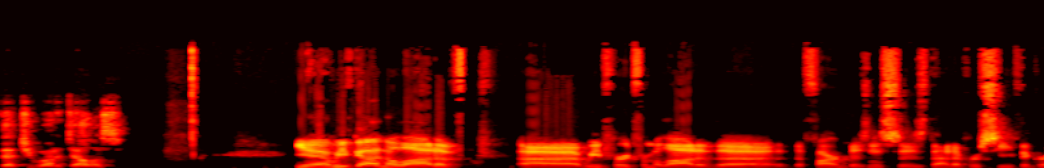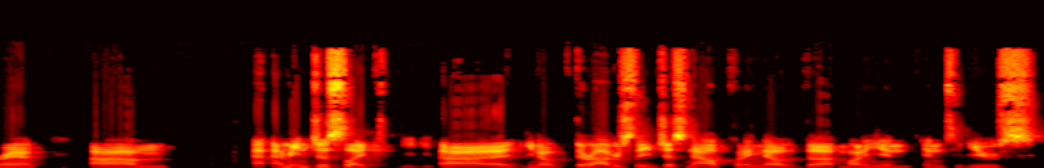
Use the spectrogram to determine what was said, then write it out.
that you want to tell us? Yeah, we've gotten a lot of. Uh, we've heard from a lot of the the farm businesses that have received the grant. Um, I mean, just like uh, you know, they're obviously just now putting the, the money in, into use.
